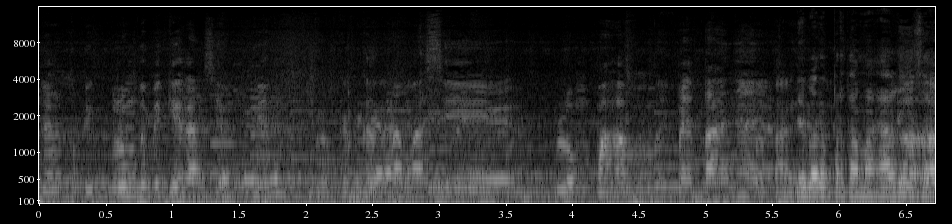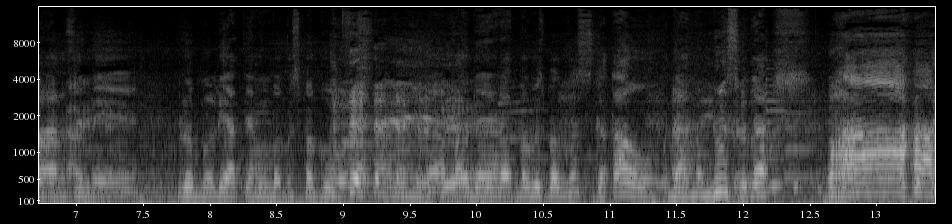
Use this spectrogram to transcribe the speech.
Nggak kepik- belum kepikiran sih mungkin belum kepikiran. karena ya? masih belum paham petanya ya Petanya. Dia baru pertama kali Oh, soalnya ke sini. kali. Belum melihat yang bagus-bagus. ya, kalau udah lihat bagus-bagus, gak tahu. Udah ngendus udah. Wah.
